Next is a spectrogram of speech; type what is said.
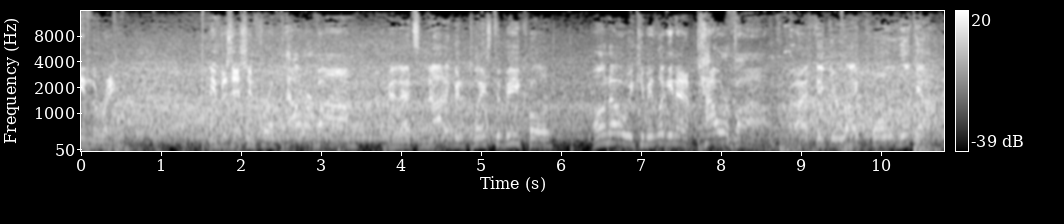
in the ring. In position for a power bomb. And that's not a good place to be, Cole. Oh no, we could be looking at a power bomb. I think you're right, Cole. Look out.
